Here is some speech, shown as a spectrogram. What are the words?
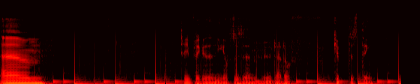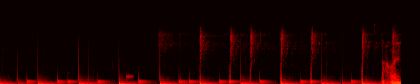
Ähm... Triebwerke sind nicht auf derselben Höhe. Dadurch gibt das Ding. Bauen.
